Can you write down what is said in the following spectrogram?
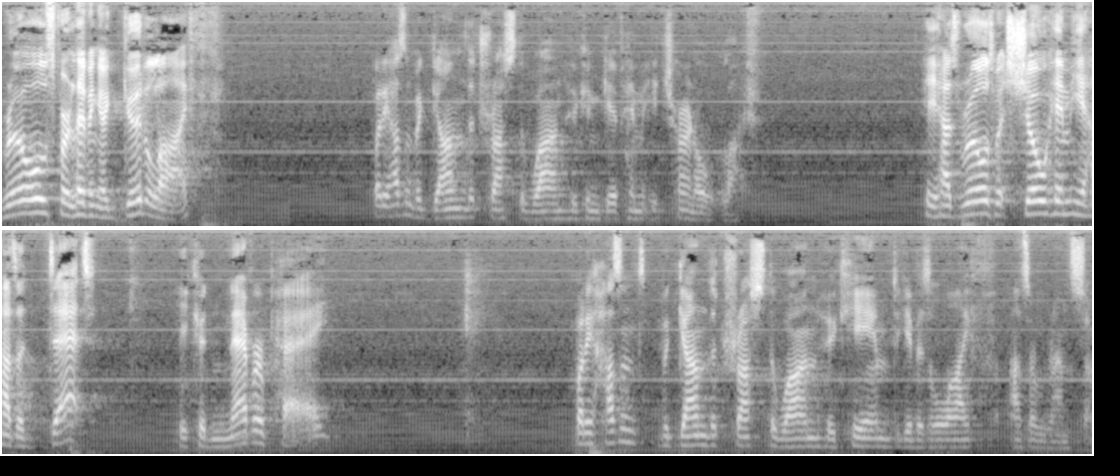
rules for living a good life, but he hasn't begun to trust the one who can give him eternal life. He has rules which show him he has a debt he could never pay, but he hasn't begun to trust the one who came to give his life as a ransom.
